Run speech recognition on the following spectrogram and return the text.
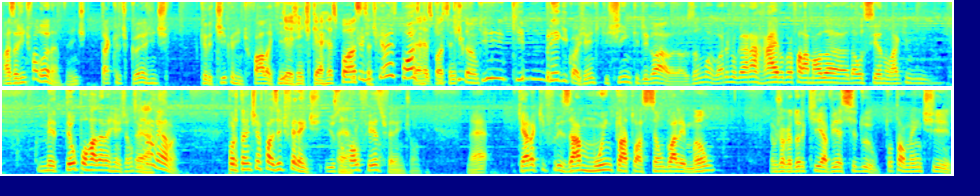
mas a gente falou, né? A gente tá criticando, a gente critica, a gente fala aqui. E a gente quer a resposta. a gente quer a resposta. Quer a resposta que. Que, que, que, brigue com a gente, que xingue, que diga, ó, nós vamos agora jogar na raiva para falar mal da, da Oceano lá, que meteu porrada na gente. Não tem é. problema. O importante é fazer diferente. E o São é. Paulo fez diferente ontem. Né? Quero aqui frisar muito a atuação do alemão. É um jogador que havia sido totalmente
